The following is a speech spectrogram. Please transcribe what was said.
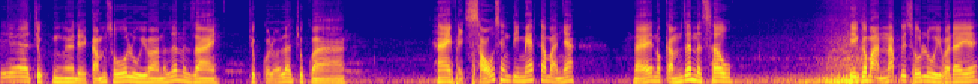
Cái ờ, trục ờ, để cắm số lùi vào nó rất là dài. Trục của nó là trục à 2,6 cm các bạn nhé. Đấy nó cắm rất là sâu khi các bạn nắp cái số lùi vào đây ấy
